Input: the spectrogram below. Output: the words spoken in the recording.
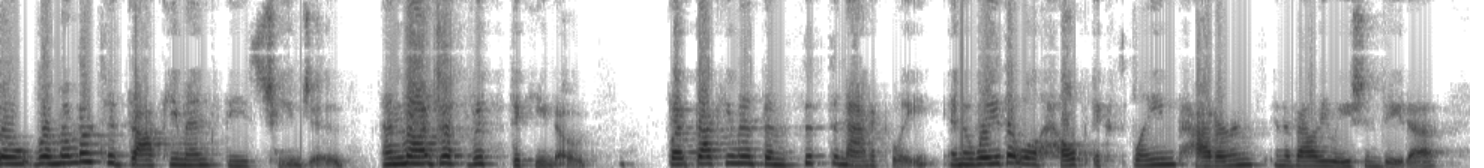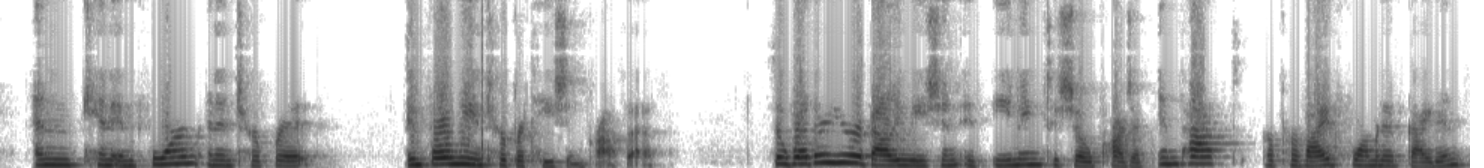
So remember to document these changes, and not just with sticky notes, but document them systematically in a way that will help explain patterns in evaluation data and can inform and interpret, inform the interpretation process. So whether your evaluation is aiming to show project impact or provide formative guidance,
